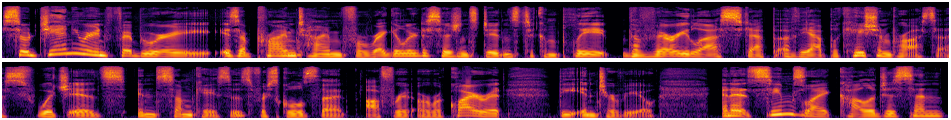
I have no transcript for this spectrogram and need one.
So, January and February is a prime time for regular decision students to complete the very last step of the application process, which is, in some cases, for schools that offer it or require it, the interview. And it seems like colleges send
